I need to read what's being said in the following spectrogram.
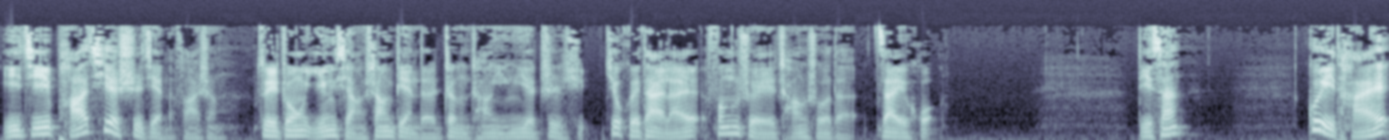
以及扒窃事件的发生。最终影响商店的正常营业秩序，就会带来风水常说的灾祸。第三，柜台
